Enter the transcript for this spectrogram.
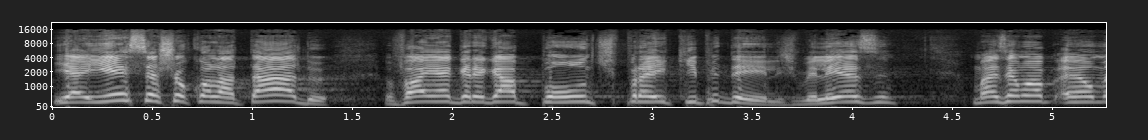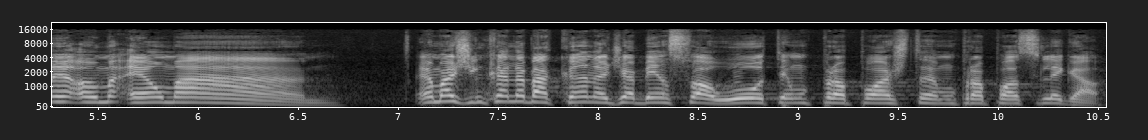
E aí esse achocolatado vai agregar pontos para a equipe deles, beleza? Mas é uma, é uma, é uma, é uma, é uma gincana bacana de abençoar o outro, tem um, um propósito legal.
